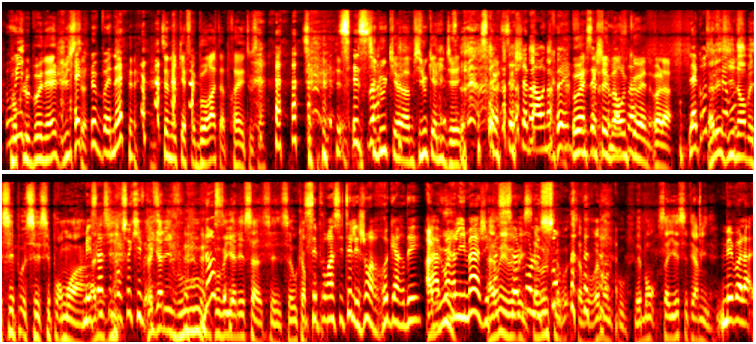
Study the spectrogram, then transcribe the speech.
donc le bonnet juste. Avec le bonnet. c'est le mec qui a fait Borat après et tout ça. C'est ça. Look, euh, un petit look Ali J. Sacha Baron Cohen. Ouais, Sacha Baron Cohen, voilà. Allez-y, non, mais c'est pour moi. Mais ça, c'est pour ceux qui. Régalez-vous, vous pouvez y aller, ça, c'est aucun problème. C'est pour inciter les gens à regarder, ah, à avoir l'image et ah pas seulement le son. Ça vaut vraiment le coup. Mais bon, ça y est, c'est terminé. Mais voilà.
